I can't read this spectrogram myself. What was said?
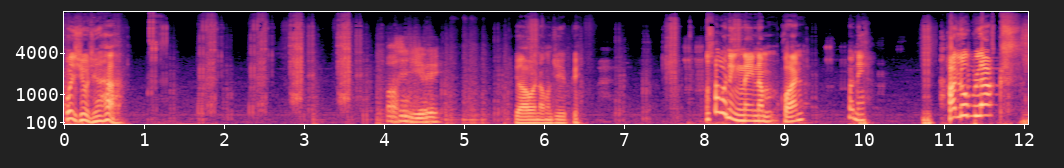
Uy, yun ya. Pasin Jiri. Yawan akong GP. Basta ko ning 9 na kuan? Kuan eh. Hello Blocks!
